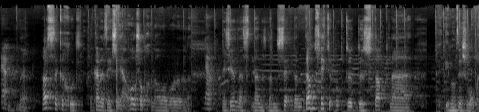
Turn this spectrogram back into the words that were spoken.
Ja. Hartstikke goed. Dan kan het in cao's opgenomen worden. Ja. Weet je, dan, dan, dan, zet, dan, dan zet je ook de, de stap naar iemand in Zwolle.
